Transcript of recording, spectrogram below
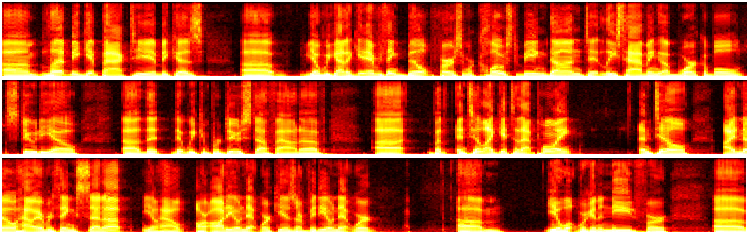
Um, let me get back to you because, uh, yeah, we got to get everything built first, and we're close to being done to at least having a workable studio uh, that that we can produce stuff out of. Uh, but until I get to that point, until I know how everything's set up, you know how our audio network is, our video network, um, you know what we're going to need for uh,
